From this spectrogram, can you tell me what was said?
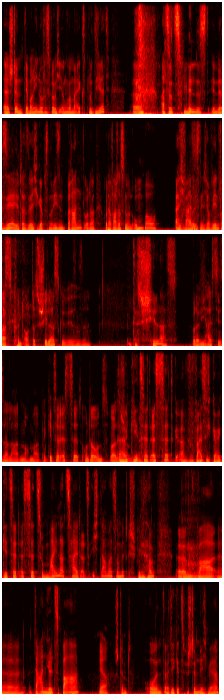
Äh, stimmt, der Marienhof ist, glaube ich, irgendwann mal explodiert. Äh, also zumindest in der Serie tatsächlich gab es einen riesen Brand oder, oder war das nur ein Umbau? Ah, ich weiß es nicht. Auf jeden Fall Das könnte auch das Schillers gewesen sein. des Schillers. Oder wie heißt dieser Laden nochmal? Bei GZSZ unter uns? Weiß ich Äh. GZSZ, äh, weiß ich gar nicht, GZSZ zu meiner Zeit, als ich damals noch mitgespielt habe, ähm, war äh, Daniels Bar Ja, stimmt. und äh, die gibt es bestimmt nicht mehr.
